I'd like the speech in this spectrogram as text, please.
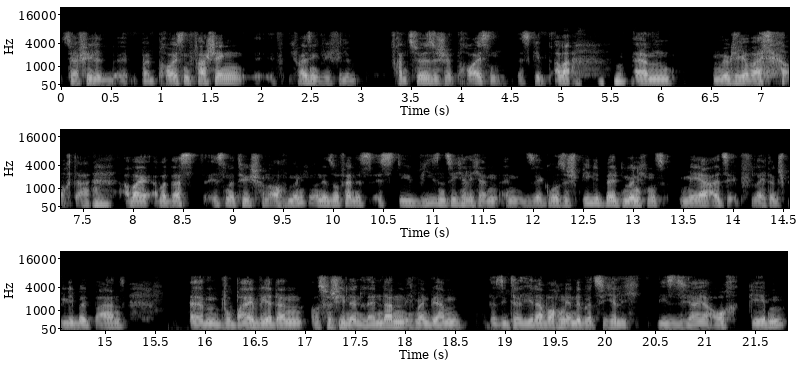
Sehr viel äh, beim Preußenfasching, ich weiß nicht, wie viele französische Preußen es gibt, aber ähm, möglicherweise auch da. Aber, aber das ist natürlich schon auch München und insofern ist, ist die Wiesen sicherlich ein, ein sehr großes Spiegelbild Münchens, mehr als vielleicht ein Spiegelbild Bayerns. Ähm, wobei wir dann aus verschiedenen Ländern, ich meine, wir haben das Italiener-Wochenende wird sicherlich dieses Jahr ja auch geben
